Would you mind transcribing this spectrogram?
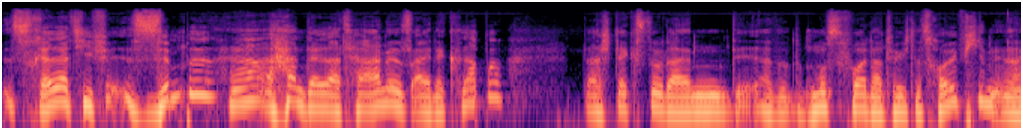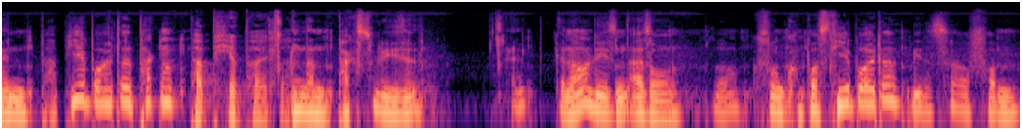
ist relativ simpel. Ja. An der Laterne ist eine Klappe. Da steckst du dein, also du musst vorher natürlich das Häufchen in einen Papierbeutel packen. Papierbeutel. Und dann packst du diese Genau, diesen, also so, so ein Kompostierbeutel, wie du es auch vom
